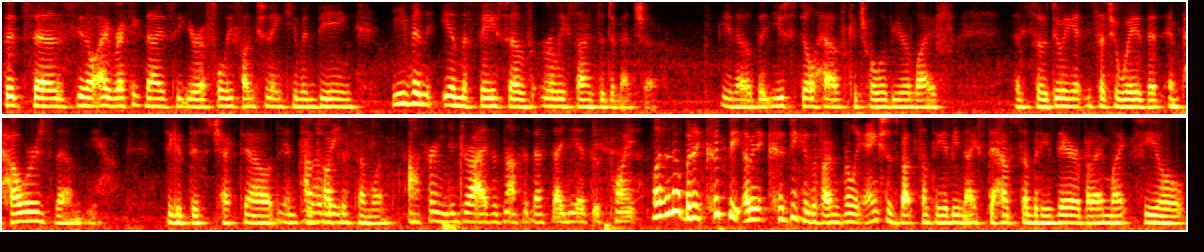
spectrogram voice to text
that says, you know, I recognize that you're a fully functioning human being, even in the face of early signs of dementia. You know that you still have control over your life, And so doing it in such a way that empowers them Yeah. To get this checked out Yeah, and to talk to someone. Offering to drive is not the best idea at this point. Well, I don't know, but it could be. I mean, it could be because if I'm really anxious about something, it'd be nice to have somebody there, but I might feel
